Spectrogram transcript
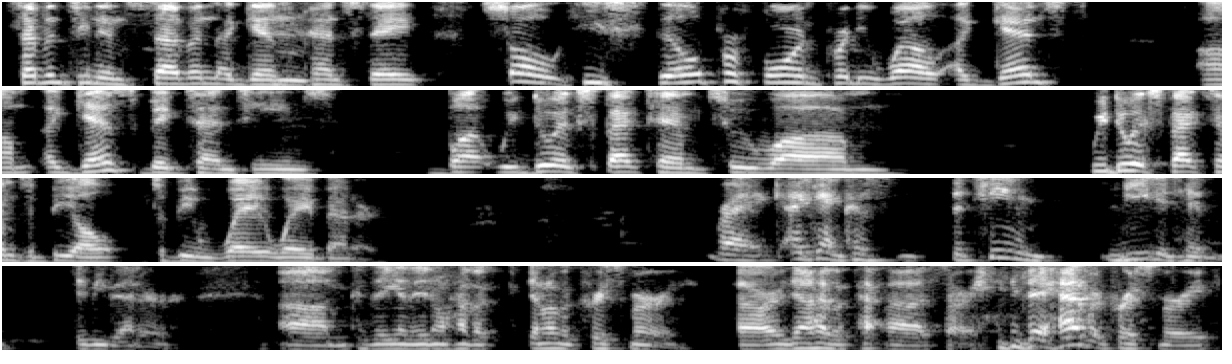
17 and 7 against Mm. Penn State. So he still performed pretty well against um against Big 10 teams, but we do expect him to um we do expect him to be all to be way way better. Right. Again, because the team needed him to be better. Um because again, they don't have a they don't have a Kris Murray, or they don't have a uh, sorry, they have a Kris Murray.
